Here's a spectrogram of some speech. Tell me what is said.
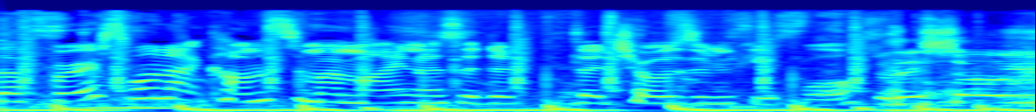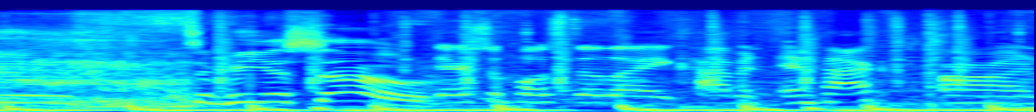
The first one that comes to my mind is the, the chosen people. They show you to be yourself. They're supposed to like have an impact on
